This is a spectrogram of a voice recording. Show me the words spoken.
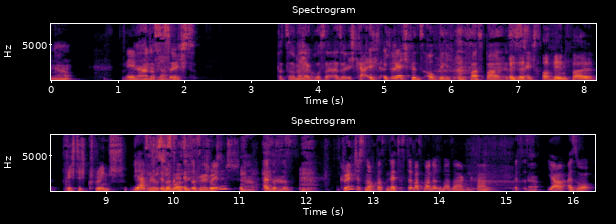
Ja. nee. Ja, das Ja. ist echt. Was soll man da groß Also ich kann, ich, Ich- ich, ich werd- finde es auch wirklich unfassbar. Es, Es ist echt. auf jeden Fall richtig cringe. Wie hast du, Das ist, ist es, ist es cringe? cringe. Ja, Also es ja. ist, cringe ist noch das Netteste, was man darüber sagen kann. Es ist, ja, Ja. also,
